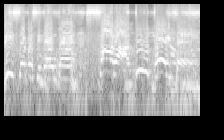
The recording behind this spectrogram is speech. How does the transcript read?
Vice Presidente Sara Duterte.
